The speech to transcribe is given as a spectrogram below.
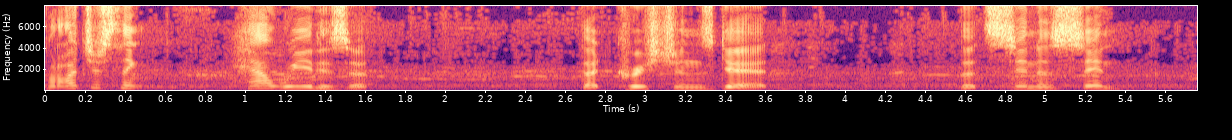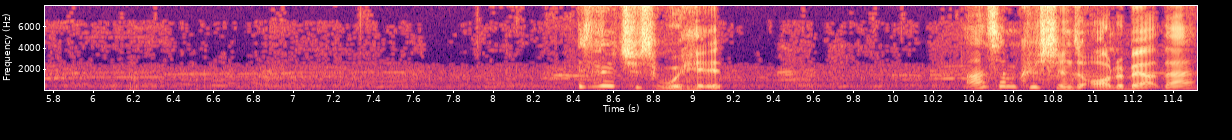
but I just think, how weird is it that Christians get that sinners sin? Isn't it just weird? Aren't some Christians odd about that?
